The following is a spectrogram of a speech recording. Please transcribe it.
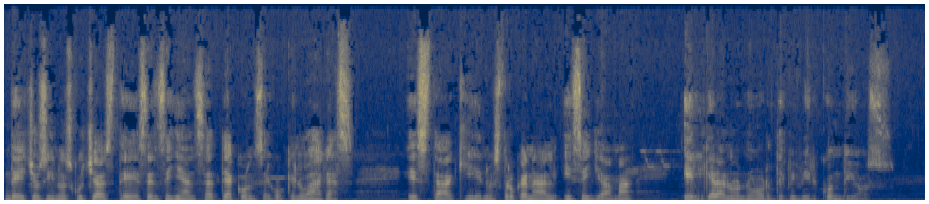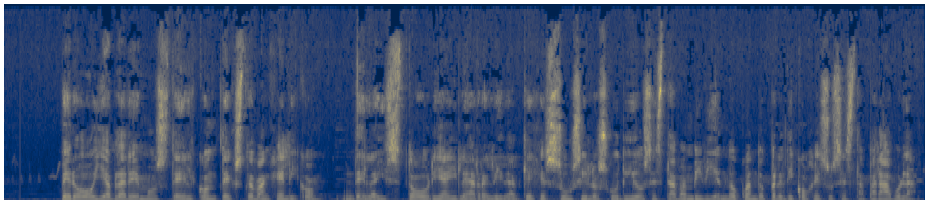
De hecho, si no escuchaste esta enseñanza, te aconsejo que lo hagas. Está aquí en nuestro canal y se llama El gran honor de vivir con Dios. Pero hoy hablaremos del contexto evangélico, de la historia y la realidad que Jesús y los judíos estaban viviendo cuando predicó Jesús esta parábola.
